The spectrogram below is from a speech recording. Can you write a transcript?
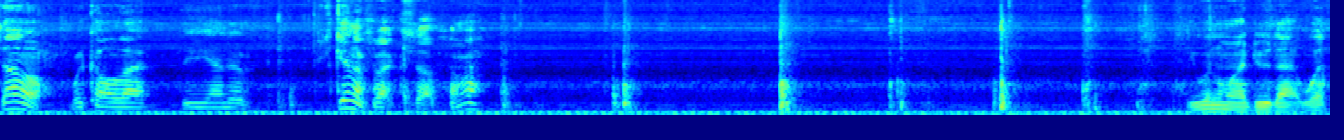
So, we call that the end of skin effect stuff, huh? You wouldn't want to do that with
